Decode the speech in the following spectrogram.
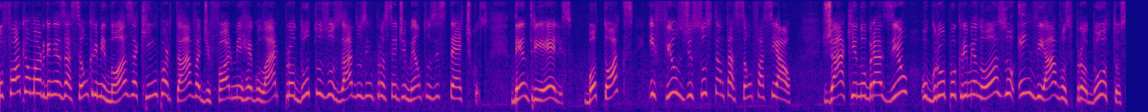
O FOC é uma organização criminosa que importava de forma irregular produtos usados em procedimentos estéticos, dentre eles botox e fios de sustentação facial. Já aqui no Brasil, o grupo criminoso enviava os produtos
